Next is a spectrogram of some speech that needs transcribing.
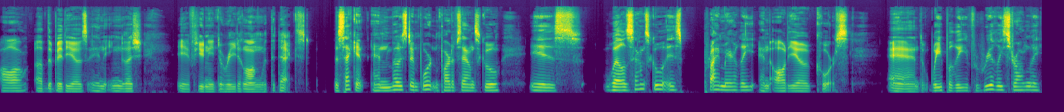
all of the videos in English if you need to read along with the text. The second and most important part of Sound School is well, Sound School is primarily an audio course. And we believe really strongly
